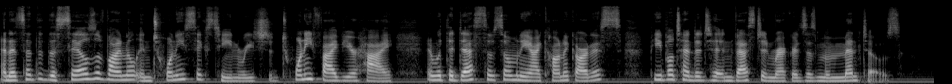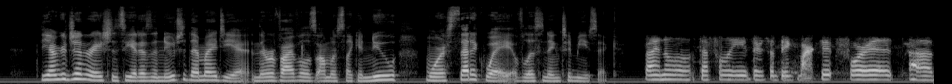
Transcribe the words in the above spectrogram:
and it said that the sales of vinyl in 2016 reached a 25 year high, and with the deaths of so many iconic artists, people tended to invest in records as mementos. The younger generation see it as a new to them idea, and the revival is almost like a new, more aesthetic way of listening to music. Vinyl definitely there's a big market for it. Uh,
